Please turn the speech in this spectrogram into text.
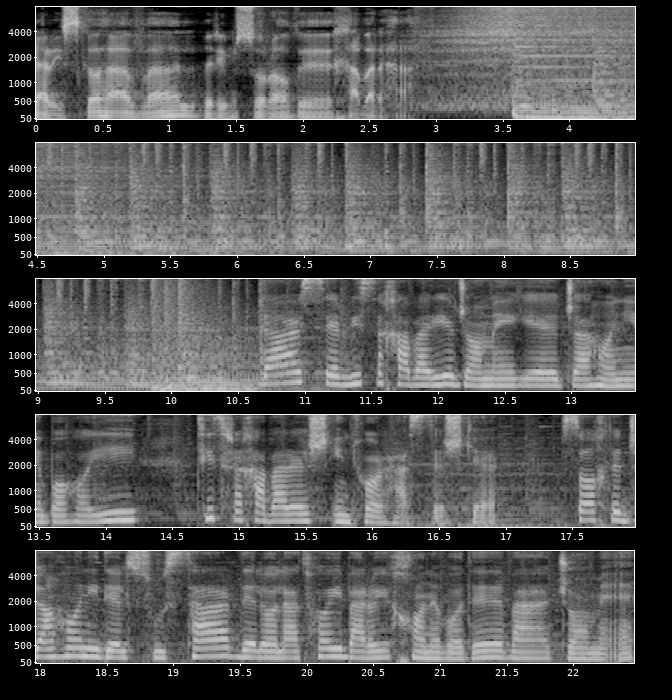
در ایستگاه اول بریم سراغ خبر هفت. در سرویس خبری جامعه جهانی باهایی تیتر خبرش اینطور هستش که ساخت جهانی دلسوزتر دلالتهایی برای خانواده و جامعه.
